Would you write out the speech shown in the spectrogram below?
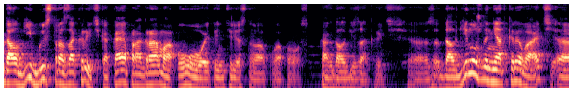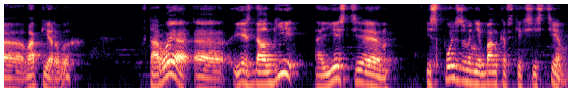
долги быстро закрыть? Какая программа? О, это интересный вопрос. Как долги закрыть? Э, долги нужно не открывать, э, во-первых. Второе, э, есть долги, а есть использование банковских систем.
